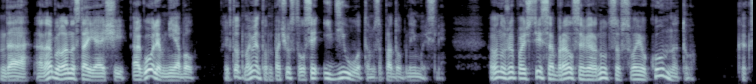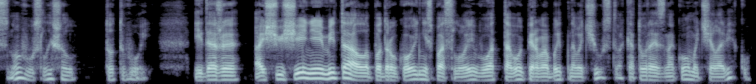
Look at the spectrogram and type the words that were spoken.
Да, она была настоящей, а голем не был. И в тот момент он почувствовался идиотом за подобные мысли. Он уже почти собрался вернуться в свою комнату, как снова услышал «то твой». И даже Ощущение металла под рукой не спасло его от того первобытного чувства, которое знакомо человеку,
